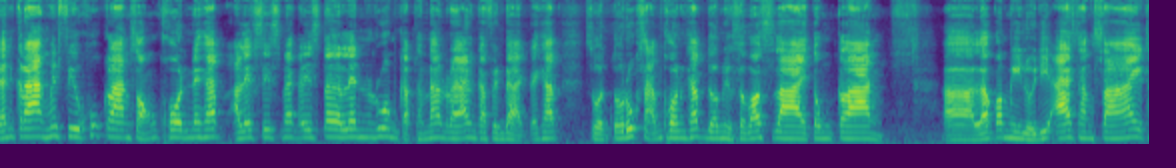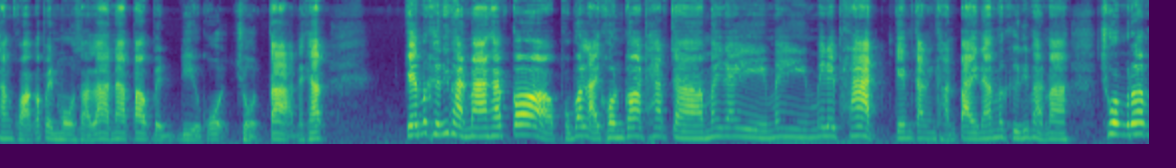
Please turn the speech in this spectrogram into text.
ด้านกลางมิดฟิลด์คู่กลาง 2 คนนะครับอเล็กซิสแม็กอลิสเตอร์เล่นร่วมกับทางด้านไรอันกาเฟนแบกนะครับ ส่วนตัวรุก 3 คนครับโดมินิกสวอสไลตรงกลาง อ่าแล้วก็มีหลุยดีอาร์สทางซ้าย ทางขวาก็เป็นโมซาร่าหน้าเป้าเป็นดิโอโกโชต้านะครับ เกมเมื่อคืนที่ผ่านมาครับ ก็ผมว่าหลายคนก็แทบจะไม่ได้ไม่ไม่ได้พลาดเกมการแข่งขันไปนะเมื่อคืนที่ผ่านมาช่วงเริ่ม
